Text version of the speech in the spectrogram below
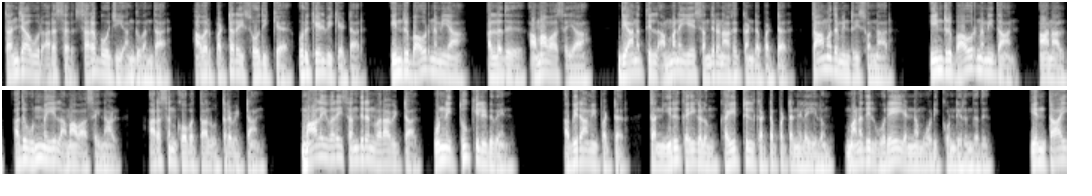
தஞ்சாவூர் அரசர் சரபோஜி அங்கு வந்தார். அவர் பட்டரை சோதிக்க ஒரு கேள்வி கேட்டார். இன்று பௌர்ணமியா அல்லது அமாவாசையா? தியானத்தில் அம்மனையே சந்திரனாக கண்ட பட்டர் தாமதமின்றி சொன்னார். இன்று பௌர்ணமிதான். ஆனால் அது உண்மையில் அமாவாசை நாள். அரசன் கோபத்தால் உத்தரவிட்டான். மாலை வரை சந்திரன் வராவிட்டால் உன்னை தூக்கிலிடுவேன். அபிராமி பட்டர் தன் இரு கைகளும் கயிற்றில் கட்டப்பட்ட நிலையிலும் மனதில் ஒரே எண்ணம் ஓடிக்கொண்டிருந்தது. என் தாய்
